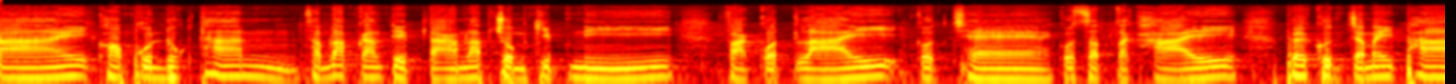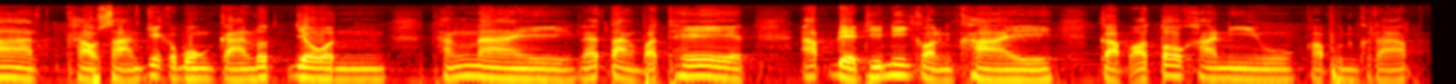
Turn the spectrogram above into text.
ท้ายขอบคุณทุกท่านสำหรับการติดตามรับชมคลิปนี้ ฝากกดไลค์กดแชร์ กด Subscribe เพื่อคุณจะไม่พลาดข่าวสารเกี่ยวกับวงการรถยนต์ ทั้งในและต่างประเทศ อัปเดตที่นี่ก่อนใคร กับออโต้คานิวขอบคุณครับ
